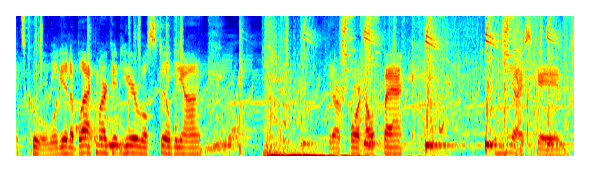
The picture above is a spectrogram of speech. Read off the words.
It's cool. We'll get a black market here. We'll steal the Ankh. Get our four health back. In the ice caves.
